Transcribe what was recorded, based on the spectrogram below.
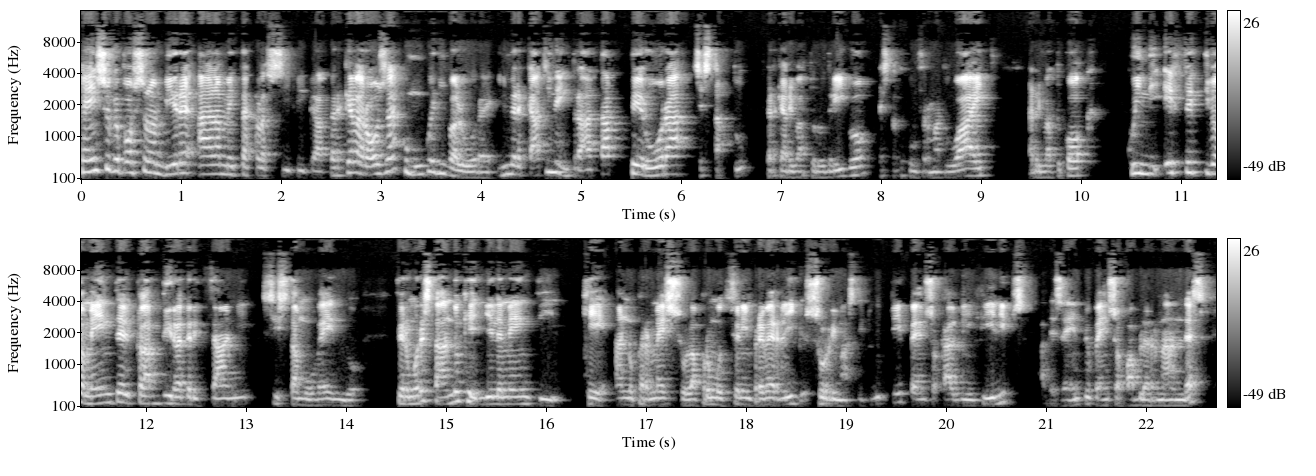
penso che possano ambire alla metà classifica, perché la rosa è comunque di valore. Il mercato in entrata per ora c'è stato, perché è arrivato Rodrigo, è stato confermato White, è arrivato Koch, quindi effettivamente il club di Radrizzani si sta muovendo, fermo restando che gli elementi che hanno permesso la promozione in Premier League sono rimasti tutti, penso a Calvin Phillips, ad esempio, penso a Pablo Hernandez,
